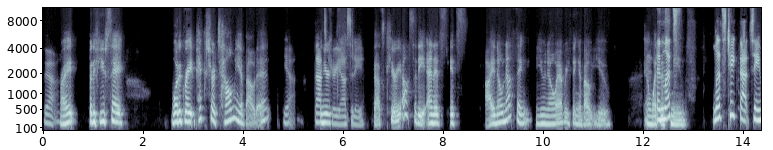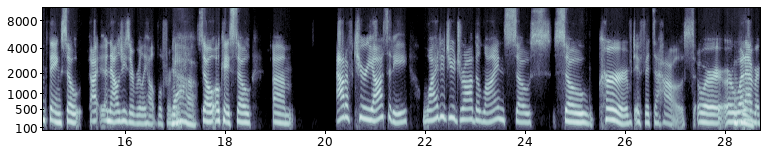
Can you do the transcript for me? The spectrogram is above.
Yeah. Right. But if you say, What a great picture, tell me about it. Yeah. That's curiosity. That's curiosity. And it's, it's, I know nothing. You know everything about you and what and this means. Let's take that same thing. So, uh, analogies are really helpful for me. Yeah. So, okay. So, um, out of curiosity, why did you draw the line so so curved if it's a house or or mm-hmm. whatever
